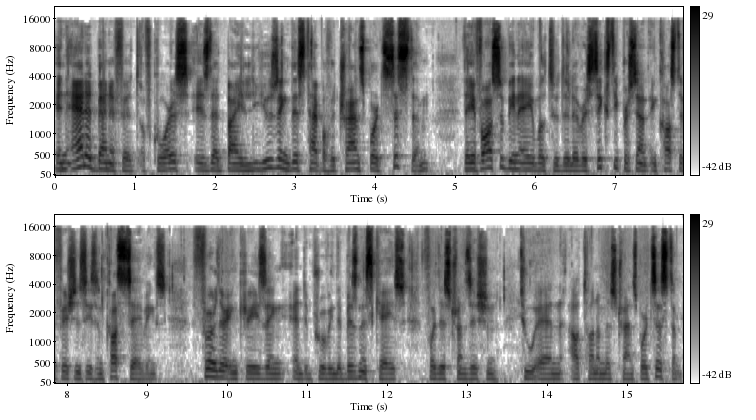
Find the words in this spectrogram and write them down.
An added benefit, of course, is that by using this type of a transport system, they have also been able to deliver 60% in cost efficiencies and cost savings, further increasing and improving the business case for this transition to an autonomous transport system.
